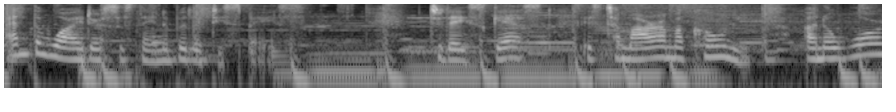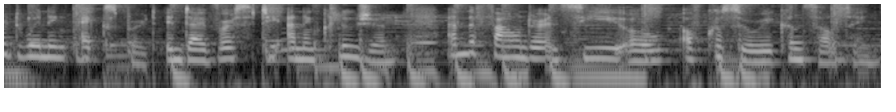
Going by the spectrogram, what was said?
and the wider sustainability space. Today's guest is Tamara Makoni, an award winning expert in diversity and inclusion and the founder and CEO of Kazuri Consulting.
